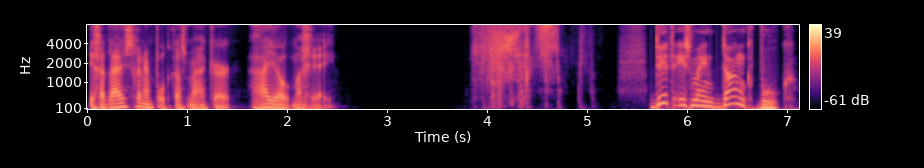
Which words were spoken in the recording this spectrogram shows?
Je gaat luisteren naar podcastmaker Hayo Magré. Dit is mijn dankboek.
